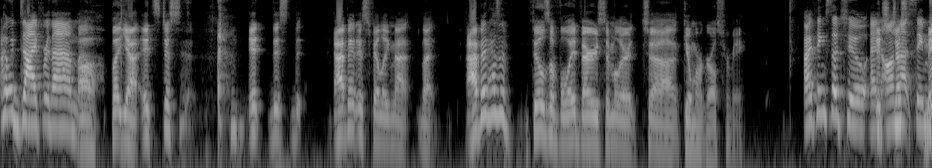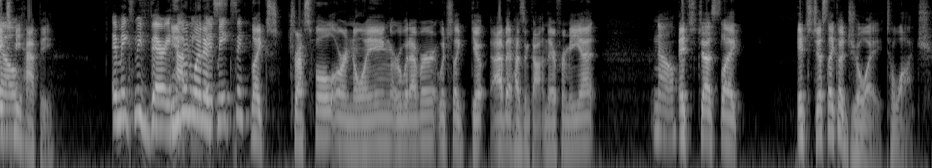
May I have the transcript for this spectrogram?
I would die for them. Uh, but yeah, it's just it this th- Abbott is filling that that Abbott has a fills a void very similar to uh, Gilmore Girls for me. I think so too. And It's on that same note It makes note, me happy. It makes me very happy. Even when it's it makes me like stressful or annoying or whatever, which like Abbott hasn't gotten there for me yet. no. It's just like it's just like a joy to watch.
